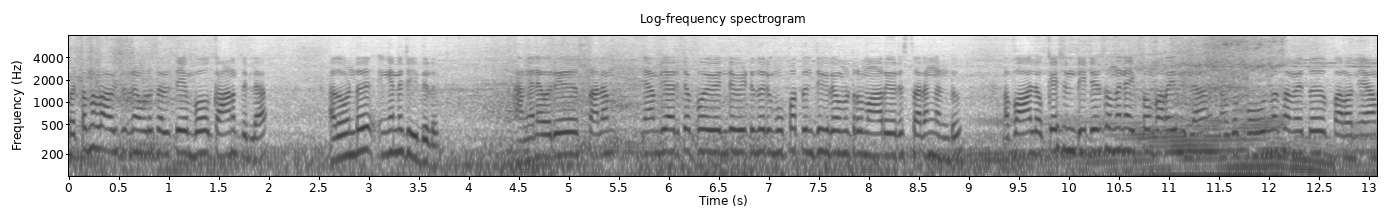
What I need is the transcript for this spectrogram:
പെട്ടെന്നുള്ള ആവശ്യത്തിന് നമ്മൾ സെലക്ട് ചെയ്യുമ്പോൾ കാണത്തില്ല. അതുകൊണ്ട് ഇങ്ങനെ ചെയ്തിടും. അങ്ങനെ ഒരു സ്ഥലം ഞാൻ വിചാരിച്ചപ്പോൾ എന്റെ വീട്ടിൽ നിന്ന് ഒരു മുപ്പത്തഞ്ച് കിലോമീറ്റർ മാറി ഒരു സ്ഥലം കണ്ടു. അപ്പോൾ ആ ലൊക്കേഷൻ ഡീറ്റെയിൽസ് ഒന്നും ഞാൻ ഇപ്പം പറയുന്നില്ല. നമുക്ക് പോകുന്ന സമയത്ത് പറയാം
